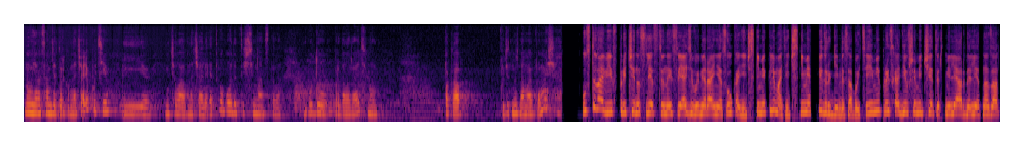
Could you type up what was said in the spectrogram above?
Ну, я на самом деле только в начале пути и начала в начале этого года, 2017 -го. Буду продолжать, ну, пока будет нужна моя помощь. Установив причинно-следственные связи вымирания с вулканическими, климатическими и другими событиями, происходившими четверть миллиарда лет назад,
